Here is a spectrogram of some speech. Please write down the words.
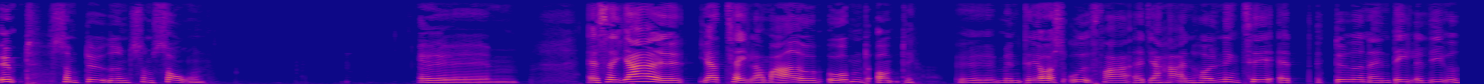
ømt som døden, som sorgen. Øh, altså, jeg, øh, jeg taler meget åbent om det, øh, men det er også ud fra, at jeg har en holdning til, at døden er en del af livet,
